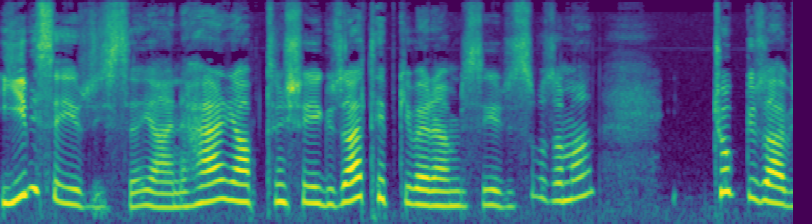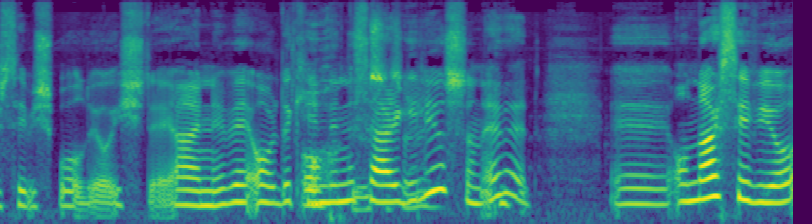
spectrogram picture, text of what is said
İyi bir seyirci ise yani her yaptığın şeye güzel tepki veren bir seyircisi o zaman çok güzel bir sevişme oluyor işte yani ve orada kendini diyorsun sergiliyorsun evet. E, onlar seviyor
